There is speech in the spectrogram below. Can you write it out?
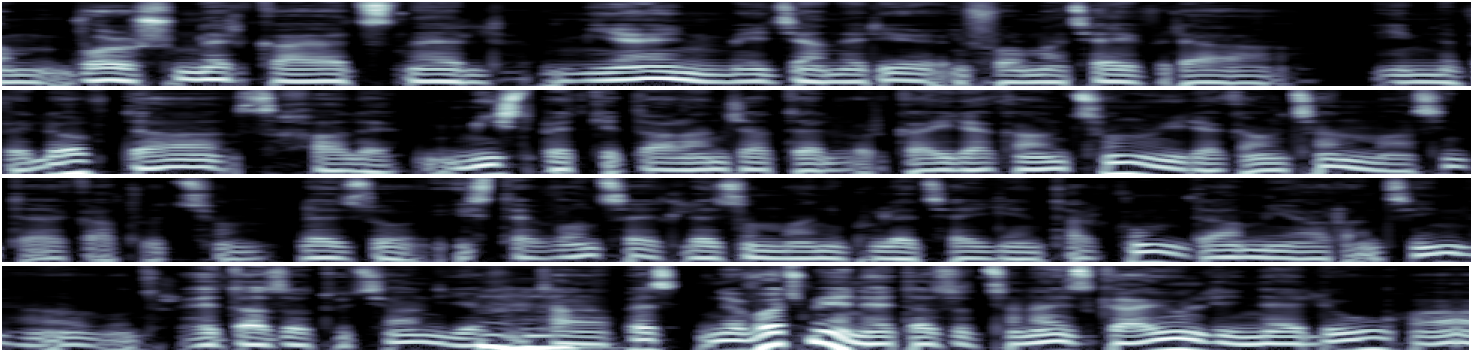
կամ որոշումներ կայացնել միայն մեդիաների ինֆորմացիայի վրա հիմնվելով դա սխալ է։ Միշտ պետք է տարանջատել, որ կա իրականություն ու իրականության մասին տեղեկատվություն։ Լեզու, իսկ թե ոնց է այդ լեզուն մանիպուլյացիայի ենթարկում, դա մի առանցին, հա, ոնց որ հետազոտության եւ ընդհանրապես ոչ միայն հետազոտության, այլ զգայուն լինելու, հա,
